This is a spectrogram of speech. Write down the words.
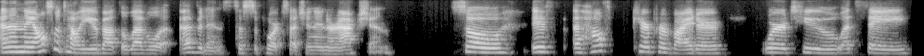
And then they also tell you about the level of evidence to support such an interaction. So if a healthcare provider were to, let's say,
